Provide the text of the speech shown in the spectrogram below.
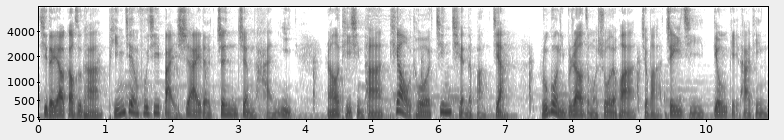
记得要告诉他“贫贱夫妻百事哀”的真正含义，然后提醒他跳脱金钱的绑架。如果你不知道怎么说的话，就把这一集丢给他听。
